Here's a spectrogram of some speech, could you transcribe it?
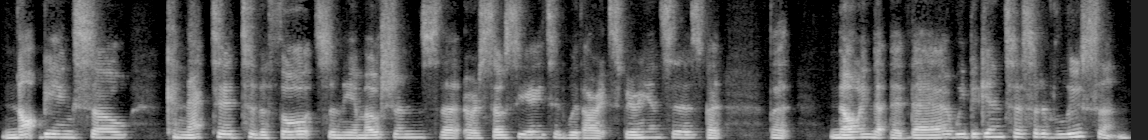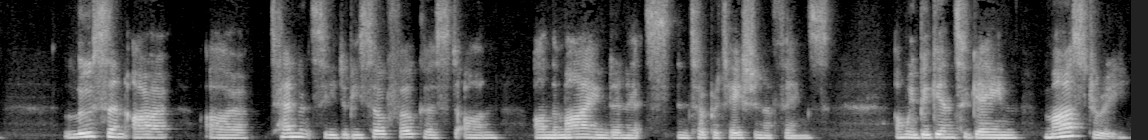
not being so connected to the thoughts and the emotions that are associated with our experiences, but but knowing that they're there, we begin to sort of loosen, loosen our our tendency to be so focused on on the mind and its interpretation of things. And we begin to gain mastery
